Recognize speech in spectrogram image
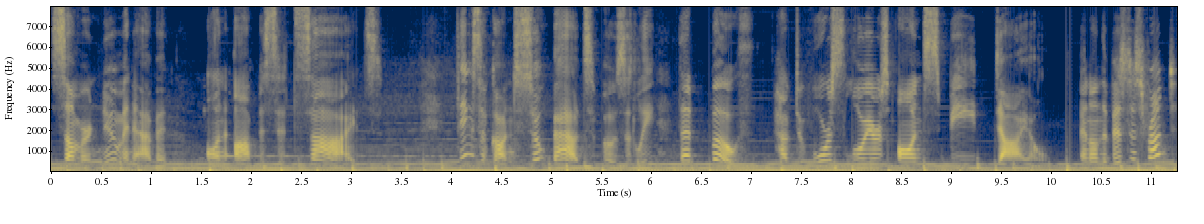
Summer Newman Abbott, on opposite sides. Things have gotten so bad, supposedly, that both have divorce lawyers on speed dial. And on the business front,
